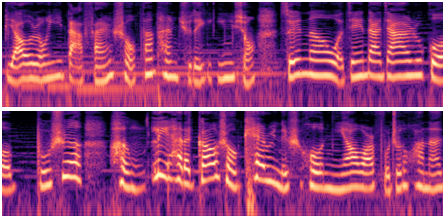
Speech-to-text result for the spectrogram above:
比较容易打反手翻盘局的一个英雄。所以呢，我建议大家，如果不是很厉害的高手 carry 的时候，你要玩辅助的话呢，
